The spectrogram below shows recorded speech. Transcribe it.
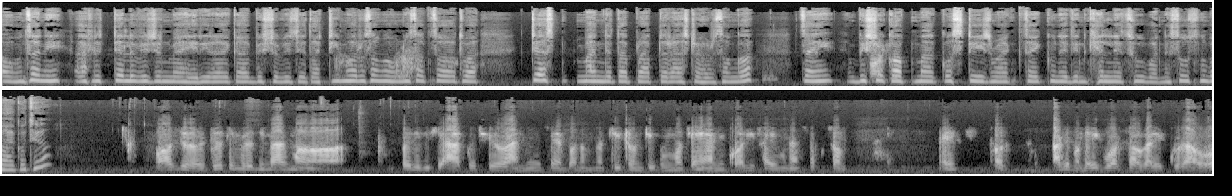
हुन्छ नि आफूले टेलिभिजनमा हेरिरहेका विश्वविजेता टिमहरूसँग हुनसक्छ अथवा टेस्ट मान्यता प्राप्त राष्ट्रहरूसँग चाहिँ विश्वकपमा को स्टेजमा चाहिँ कुनै दिन खेल्नेछु भन्ने सोच्नु भएको थियो? हजुर त्यो चाहिँ मेरो दिमागमा पहिलेदेखि आएको थियो। हामी चाहिँ भनौँ न टी ट्वेन्टीकोमा चाहिँ हामी क्वालिफाई हुन सक्छौँ। है आजभन्दा एक वर्ष अगाडि कुरा हो।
